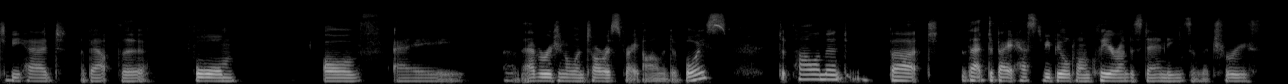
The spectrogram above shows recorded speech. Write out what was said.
to be had about the form of a um, Aboriginal and Torres Strait Islander voice to Parliament, but that debate has to be built on clear understandings and the truth.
